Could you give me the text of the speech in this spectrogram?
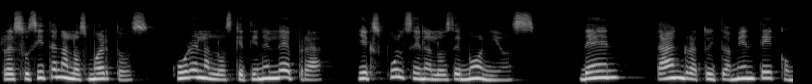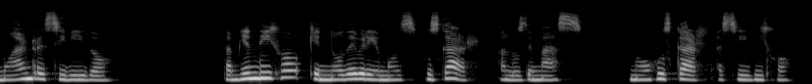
resuciten a los muertos, curen a los que tienen lepra y expulsen a los demonios. Den tan gratuitamente como han recibido. También dijo que no deberíamos juzgar a los demás, no juzgar, así dijo.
